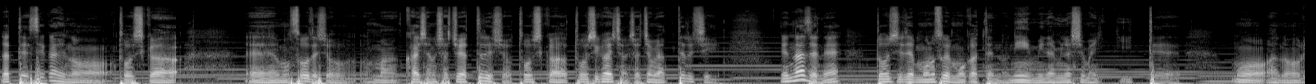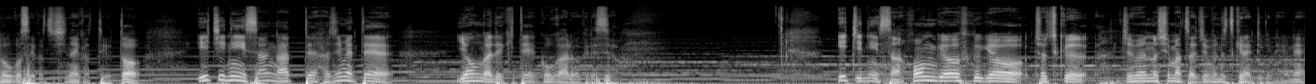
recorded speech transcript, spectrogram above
だって世界の投資家、えー、もうそうでしょう、まあ、会社の社長やってるでしょ、投資家、投資会社の社長もやってるし、でなぜね、投資でものすごい儲かってるのに、南の島行って、もうあの老後生活しないかっていうと、1、2、3があって初めて4ができて5があるわけですよ。1、2、3、本業、副業、貯蓄、自分の始末は自分でつけないといけないよね。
